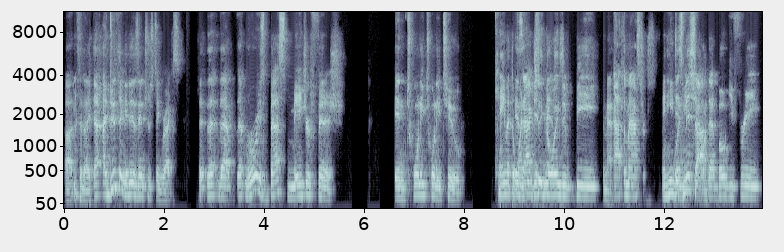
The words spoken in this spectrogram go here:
uh, tonight. I, I do think it is interesting, Rex, that, that that that Rory's best major finish in 2022 came at the is one he actually going to be the at the Masters. and he dismissed that shot one. that bogey free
